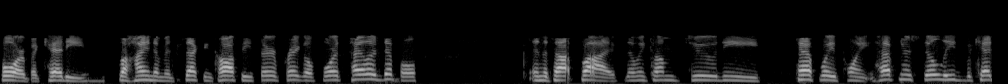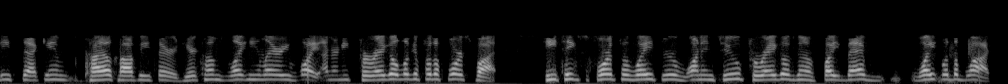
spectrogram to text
four. Bachetti behind him in second. Coffey third. Perego fourth. Tyler Dippel in the top five. Then we come to the halfway point. Heffner still leads Bachetti second, Kyle Coffey third. Here comes Lightning Larry White underneath Perego looking for the fourth spot. He takes the fourth away through one and two. Perego's going to fight back. White with the block.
